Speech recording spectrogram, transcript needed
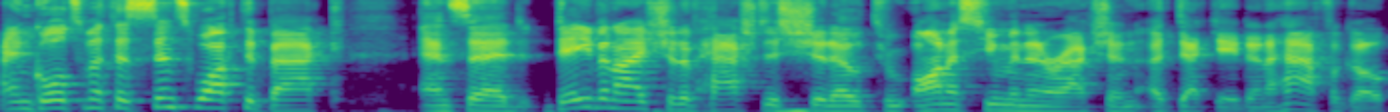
And Goldsmith has since walked it back and said, Dave and I should have hashed this shit out through honest human interaction a decade and a half ago.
